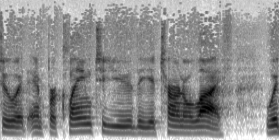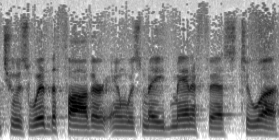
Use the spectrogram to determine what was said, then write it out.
to it, and proclaim to you the eternal life which was with the Father and was made manifest to us.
